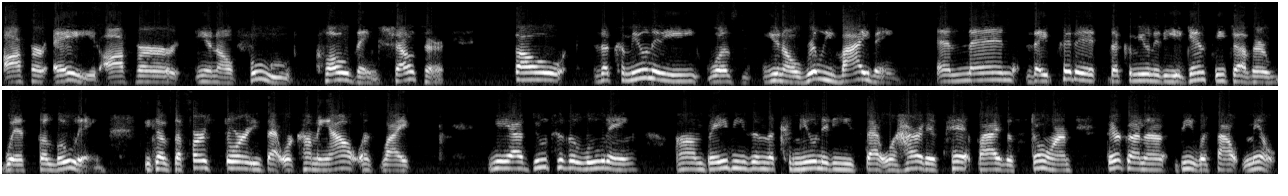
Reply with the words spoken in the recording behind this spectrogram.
offer aid, offer, you know, food, clothing, shelter. So the community was, you know, really vibing. And then they pitted the community against each other with the looting because the first stories that were coming out was like, yeah, due to the looting, um, babies in the communities that were hardest hit by the storm, they're going to be without milk.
